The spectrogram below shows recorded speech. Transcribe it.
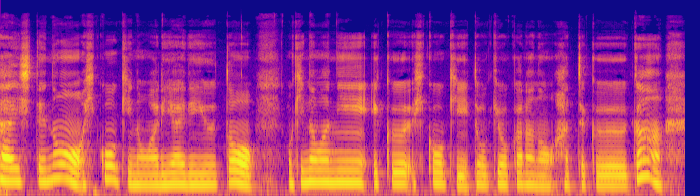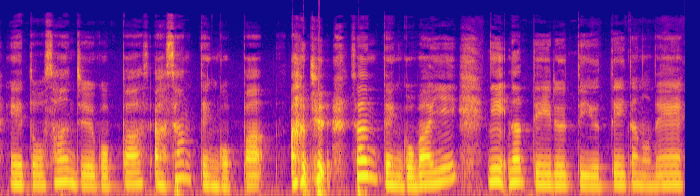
対しての飛行機の割合で言うと沖縄に行く飛行機東京からの発着が、えーと、35%あ3.5%あ3.5倍になっているって言っていたので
